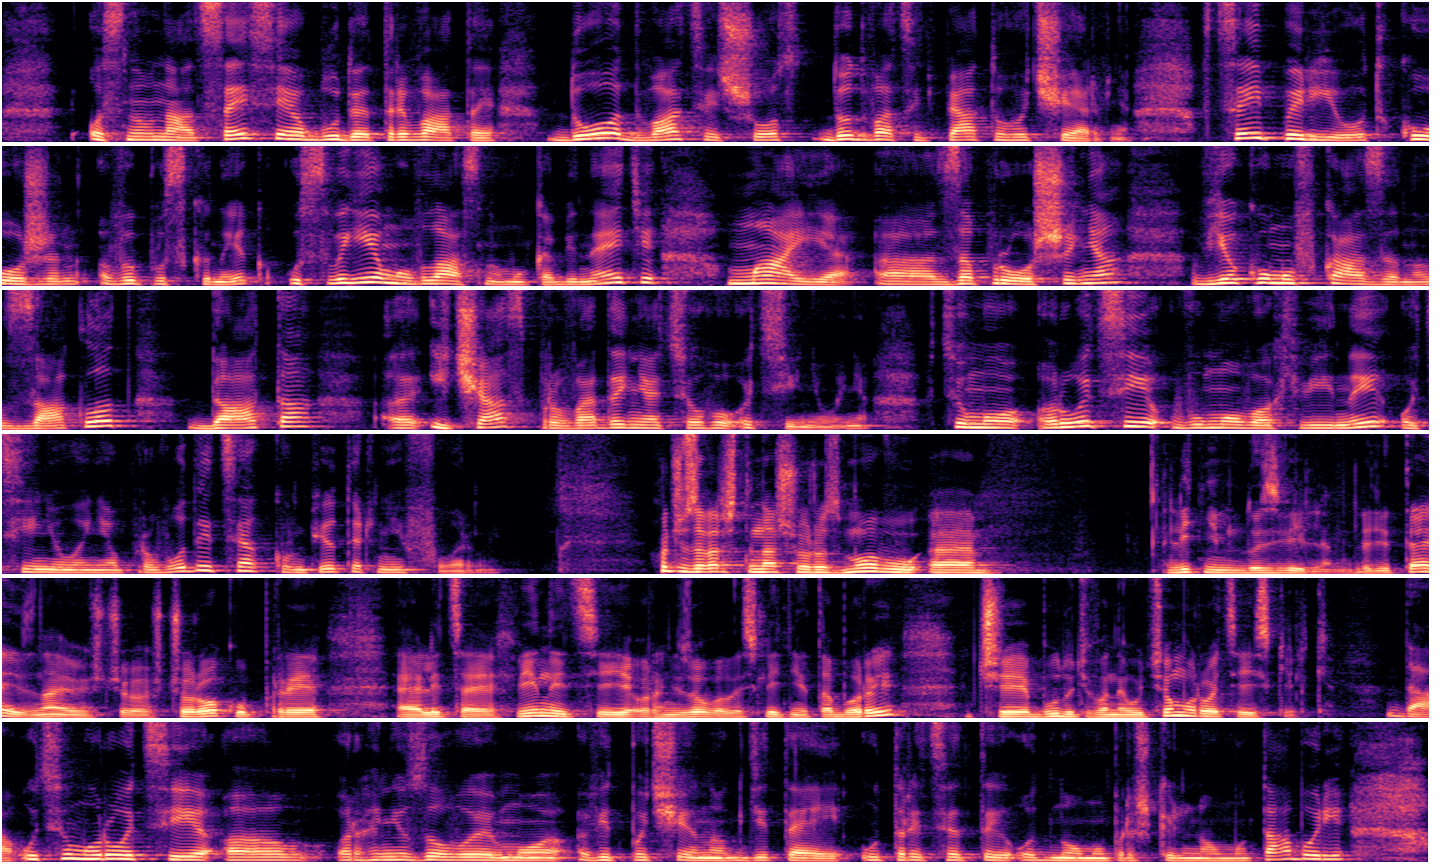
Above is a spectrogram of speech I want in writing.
Основна сесія буде тривати до 26, до 25 червня. В цей період кожен випускник у своєму власному кабінеті має е, запрошення, в якому вказано заклад, дата е, і час проведення цього оцінювання. В цьому році в умовах війни оцінювання проводиться в комп'ютерній формі. Хочу завершити нашу розмову е, літнім дозвіллям для дітей. Знаю, що щороку при е, ліцеях Вінниці організовувались літні табори. Чи будуть вони у цьому році і скільки? Да, у цьому році е, організовуємо відпочинок дітей у 31 пришкільному таборі.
